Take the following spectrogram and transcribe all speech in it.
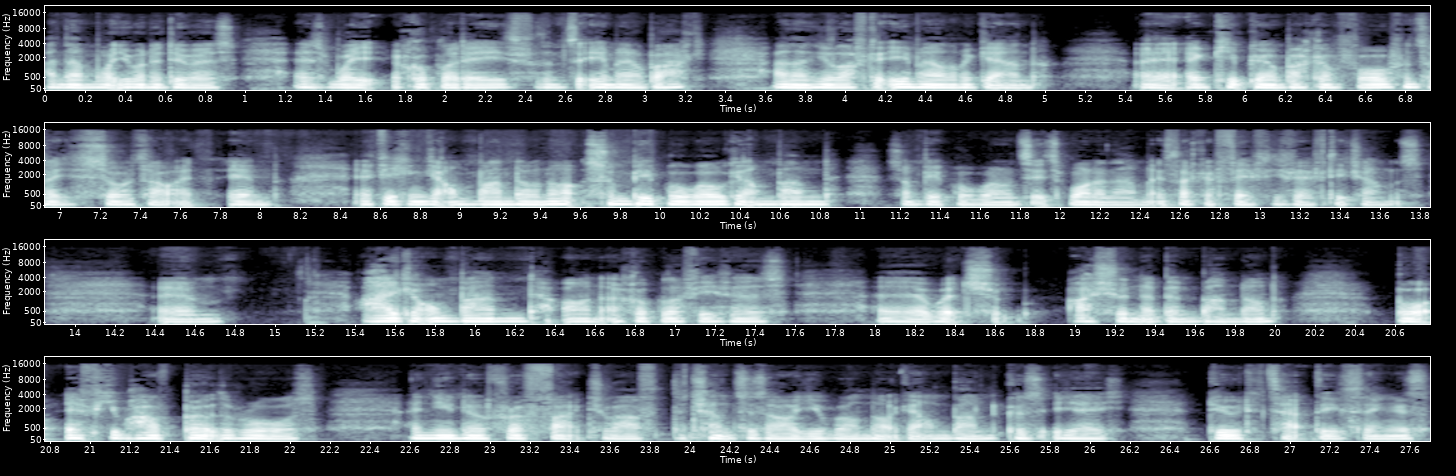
And then what you want to do is is wait a couple of days for them to email back, and then you'll have to email them again. Uh, and keep going back and forth until you sort out um, if you can get unbanned or not. Some people will get unbanned, some people won't. It's one of them. It's like a 50 50 chance. Um, I got unbanned on a couple of FIFAs, uh, which I shouldn't have been banned on. But if you have broke the rules and you know for a fact you have, the chances are you will not get unbanned because EA do detect these things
